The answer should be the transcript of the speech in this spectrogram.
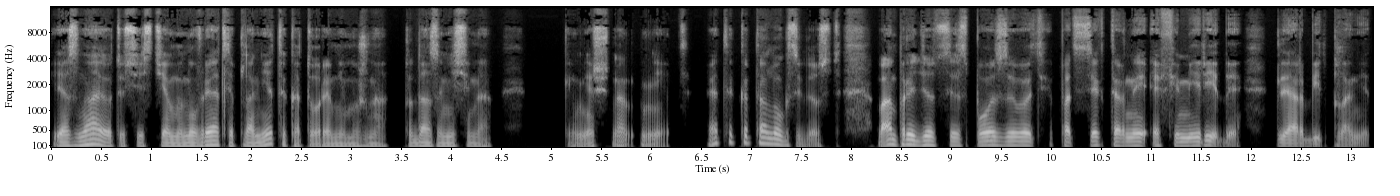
Я знаю эту систему, но вряд ли планета, которая мне нужна, туда занесена. Конечно, нет. Это каталог звезд. Вам придется использовать подсекторные эфемериды для орбит планет.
